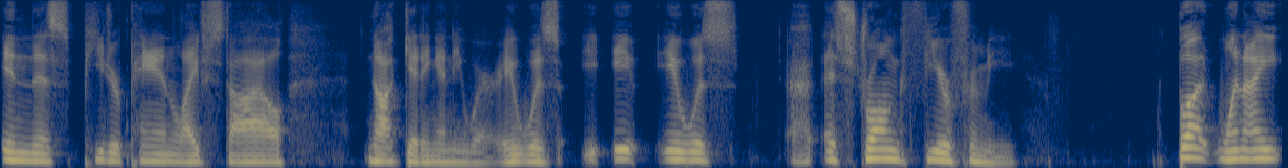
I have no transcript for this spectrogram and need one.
in this Peter Pan lifestyle, not getting anywhere. It was, it, it was a strong fear for me. But when I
